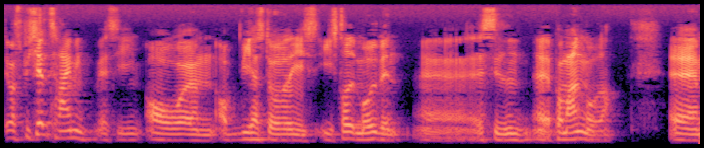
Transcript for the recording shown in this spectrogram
det var speciel timing, vil jeg sige, og, øh, og vi har stået i, i strid modvind øh, siden øh, på mange måder. Øh,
